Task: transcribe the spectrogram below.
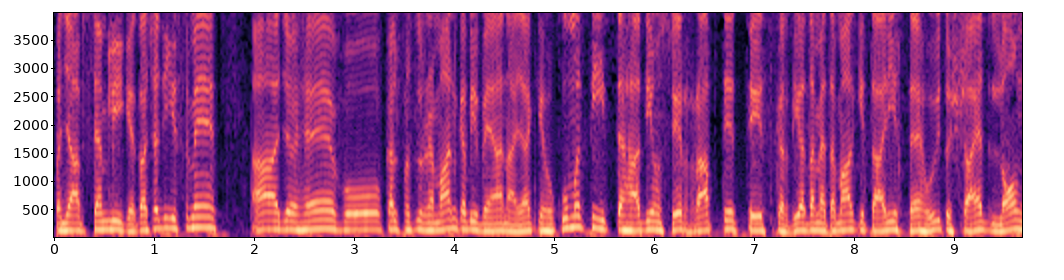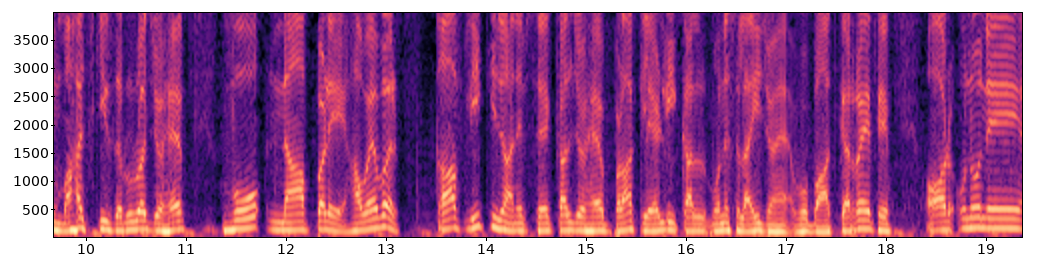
पंजाब असम्बली के। तो अच्छा जी, इसमें जो है वो कल फजल रहमान का भी बयान आया कि हुकूमती इतिहादियों से रबते तेज कर दिया। था अहतमाद की तारीख तय हुई तो शायद लॉन्ग मार्च की ज़रूरत जो है वो ना पड़े। हावेवर काफ लीग की जानब से कल जो है बड़ा क्लियरली कल मोनसलाई जो है वो बात कर रहे थे और उन्होंने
